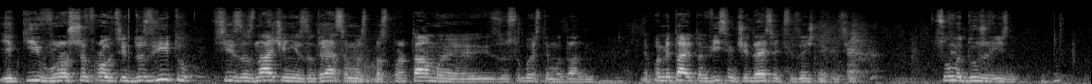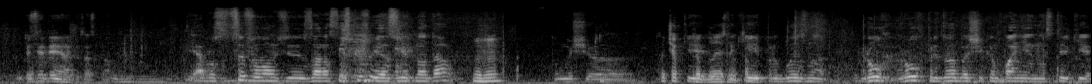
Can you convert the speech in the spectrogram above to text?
які в розшифровці до звіту всі зазначені з адресами, з паспортами з особистими даними. Не пам'ятаю, там 8 чи 10 фізичних осіб. Суми дуже різні. Ласка. Я просто цифру вам зараз не скажу, я звіт надав, тому що Хоча б такий, приблизно такий приблизно рух, рух предвиборчої кампанії настільки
